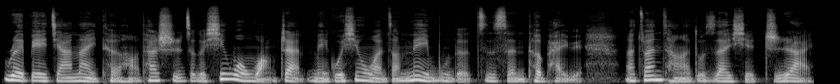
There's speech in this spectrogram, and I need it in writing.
瑞贝加奈特哈，他是这个新闻网站美国新闻网站内幕的资深特派员，那专长啊都是在写直癌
